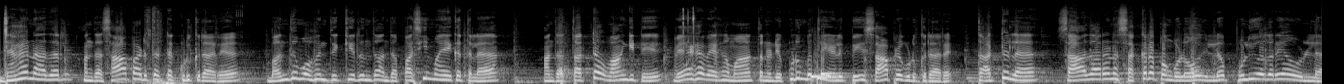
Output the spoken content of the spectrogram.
ஜெகநாதர் அந்த சாப்பாடு தட்டை கொடுக்குறாரு. பந்து மோகந்திக்கு இருந்த அந்த பசி மயக்கத்தில் அந்த தட்டை வாங்கிட்டு வேக வேகமாக தன்னுடைய குடும்பத்தை எழுப்பி சாப்பிட கொடுக்குறாரு. தட்டில் சாதாரண சக்கரை பொங்கலோ இல்லை புளியோதரையோ இல்லை.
